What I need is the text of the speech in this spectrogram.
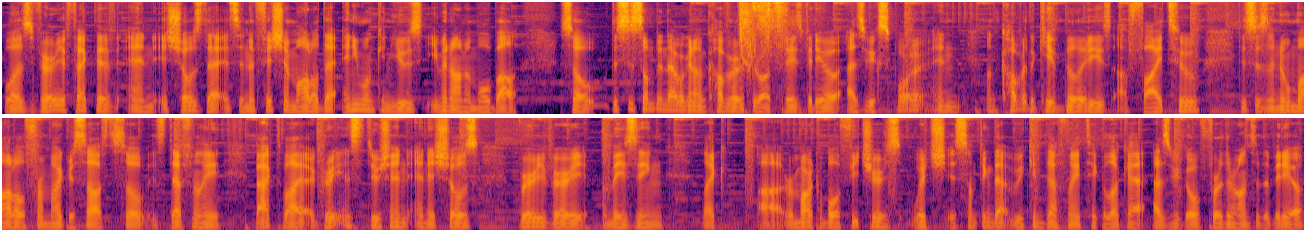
was very effective and it shows that it's an efficient model that anyone can use even on a mobile. So this is something that we're going to uncover throughout today's video as we explore and uncover the capabilities of Phi 2. This is a new model from Microsoft, so it's definitely backed by a great institution and it shows very, very amazing like uh, remarkable features, which is something that we can definitely take a look at as we go further on to the video.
